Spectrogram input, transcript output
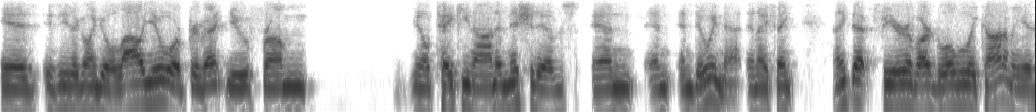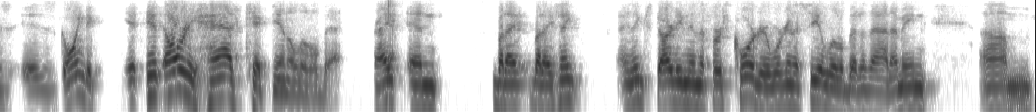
is is either going to allow you or prevent you from you know taking on initiatives and and and doing that. And I think I think that fear of our global economy is is going to it, it already has kicked in a little bit, right? Yeah. And but I but I think I think starting in the first quarter we're going to see a little bit of that. I mean. Um,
